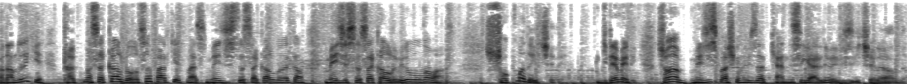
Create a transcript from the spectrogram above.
adam dedi ki takma sakal da olsa fark etmez. Mecliste sakal bırakamam. Mecliste sakallı biri bulunamaz. Sokmadı içeri. Gidemedik. Sonra meclis başkanı bizzat kendisi geldi ve bizi içeri aldı.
